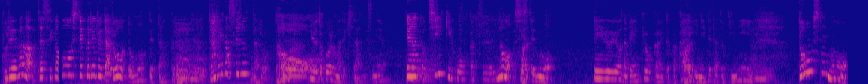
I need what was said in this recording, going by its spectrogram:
これは私がこうしてくれるだろうと思ってたプラン、誰がするんだろうというところまで来たんですね。であと地域包括のシステムを、っていうような勉強会とか会議に出た時に、どうしても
